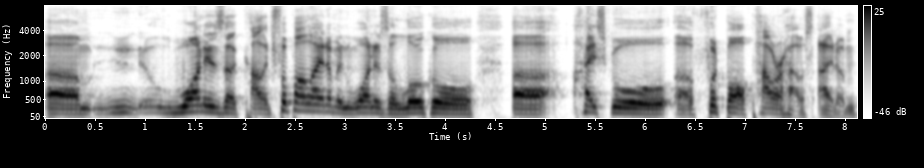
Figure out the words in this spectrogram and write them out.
Um, one is a college football item, and one is a local uh, high school uh, football powerhouse item.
